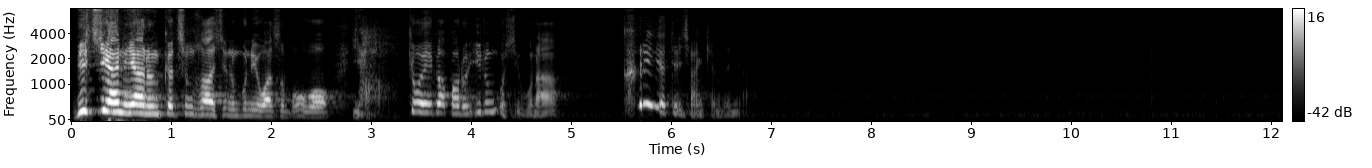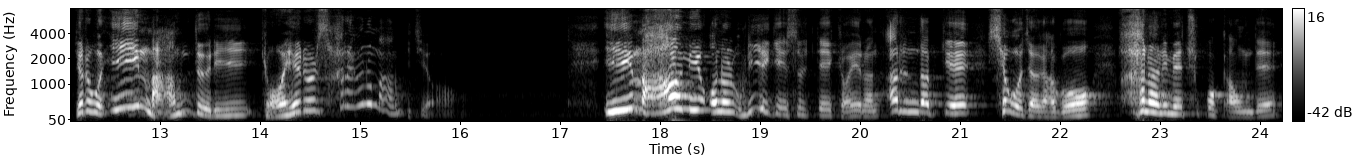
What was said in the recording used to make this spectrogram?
믿지 아니하는 그 청소하시는 분이 와서 보고, 야, 교회가 바로 이런 곳이구나. 그래야 되지 않겠느냐. 여러분, 이 마음들이 교회를 사랑하는 마음이죠. 이 마음이 오늘 우리에게 있을 때 교회는 아름답게 세워져 가고 하나님의 축복 가운데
